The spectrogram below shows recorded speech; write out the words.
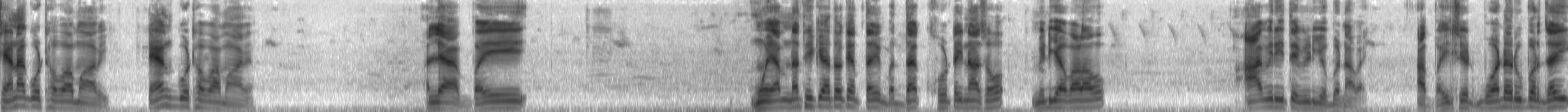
સેના ગોઠવવામાં આવી. ટેન્ક ગોઠવવામાં આવ્યા. અલ્યા ભાઈ, હું એમ નથી કહેતો કે તમે બધા ખોટી ના છો, મીડિયાવાળાઓ. આવી રીતે વીડિયો બનાવાય. આ ભાઈ શેઠ બોર્ડર ઉપર જઈ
